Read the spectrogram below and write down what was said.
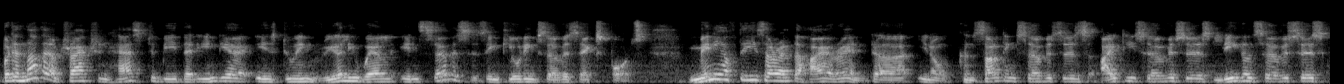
But another attraction has to be that India is doing really well in services, including service exports. Many of these are at the higher end, uh, you know, consulting services, IT services, legal services.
